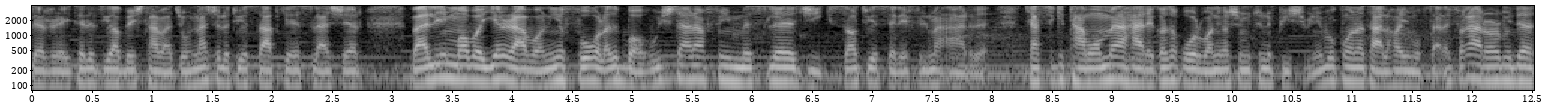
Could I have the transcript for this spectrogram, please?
underrated زیاد بهش توجه نشده توی سبک slasher ولی ما با یه روانی فوق العاده باهوش طرفیم مثل جیگساو توی سری فیلم اره کسی که تمام حرکات قربانیاشو می‌تونه پیش بینی بکنه تله‌های مختلف قرار میده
